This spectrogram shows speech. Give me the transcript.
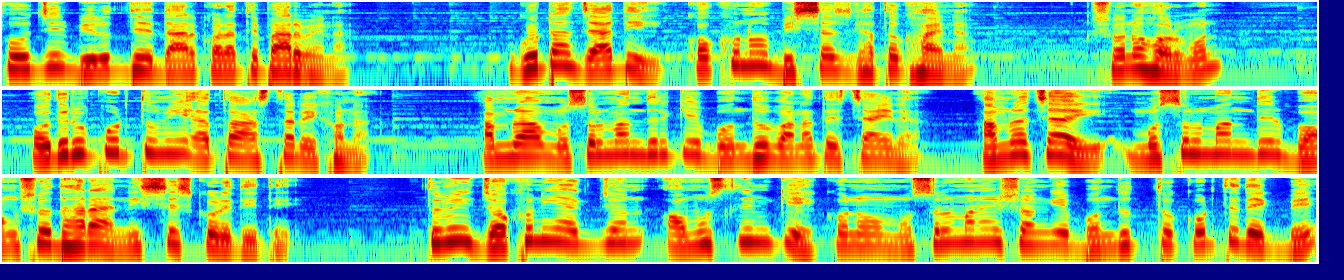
ফৌজির বিরুদ্ধে দাঁড় করাতে পারবে না। গোটা জাতি কখনো বিশ্বাসঘাতক হয় না। শোনো হরমোন, ওদের উপর তুমি এত আস্থা রেখো না। আমরা মুসলমানদেরকে বন্ধু বানাতে চাই না। আমরা চাই মুসলমানদের বংশধারা নিঃশেষ করে দিতে। তুমি যখনই একজন অমুসলিমকে কোনো মুসলমানের সঙ্গে বন্ধুত্ব করতে দেখবে,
